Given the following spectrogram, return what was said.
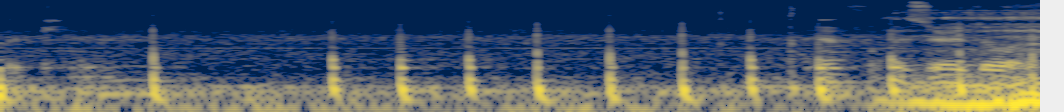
Okay. Careful, is there a door?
